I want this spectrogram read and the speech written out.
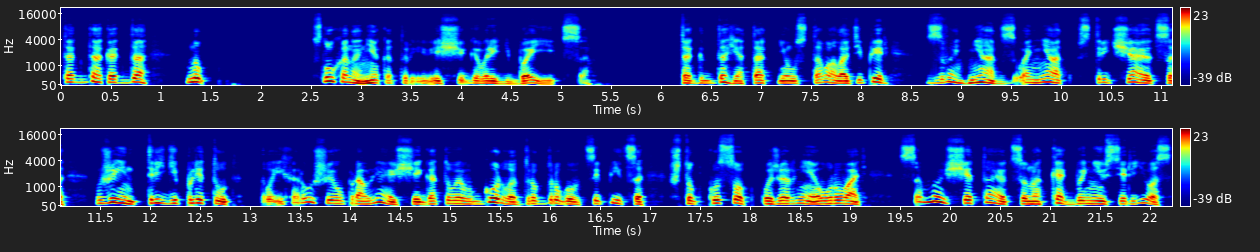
тогда, когда... Ну, слух она некоторые вещи говорить боится. Тогда я так не уставала, а теперь звонят, звонят, встречаются, уже интриги плетут. Твои хорошие управляющие готовы в горло друг другу вцепиться, чтоб кусок пожирнее урвать. Со мной считаются, но как бы не всерьез.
